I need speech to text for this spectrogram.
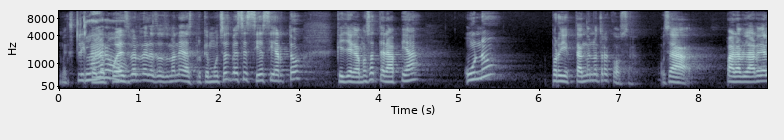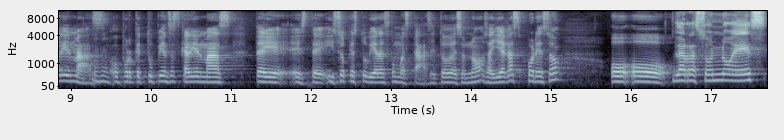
Me explico. Claro. Lo puedes ver de las dos maneras. Porque muchas veces sí es cierto que llegamos a terapia, uno, proyectando en otra cosa. O sea, para hablar de alguien más. O porque tú piensas que alguien más te este, hizo que estuvieras como estás y todo eso, ¿no? O sea, llegas por eso o- o La razón no es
